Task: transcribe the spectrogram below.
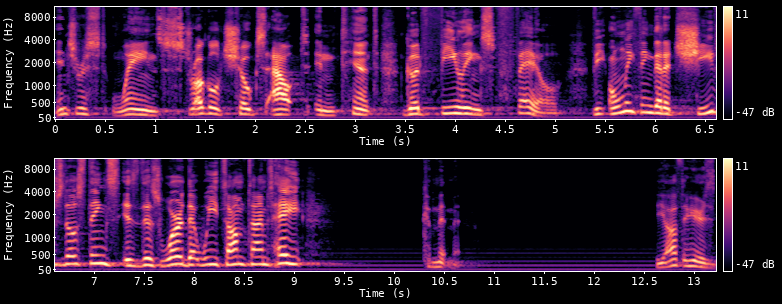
Interest wanes, struggle chokes out intent, good feelings fail. The only thing that achieves those things is this word that we sometimes hate commitment. The author here is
